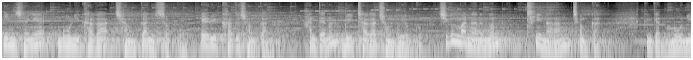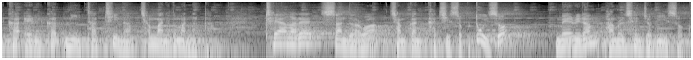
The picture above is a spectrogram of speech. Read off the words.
인생에 모니카가 잠깐 있었고 에리카도 잠깐 한때는 리타가 전부였고 지금 만나는 건 티나랑 잠깐 그러니까 모니카, 에리카, 리타, 티나 참 많이도 만났다 태양 아래 산드라와 잠깐 같이 있었고 또 있어? 메리랑 밤을 샌 적이 있었고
